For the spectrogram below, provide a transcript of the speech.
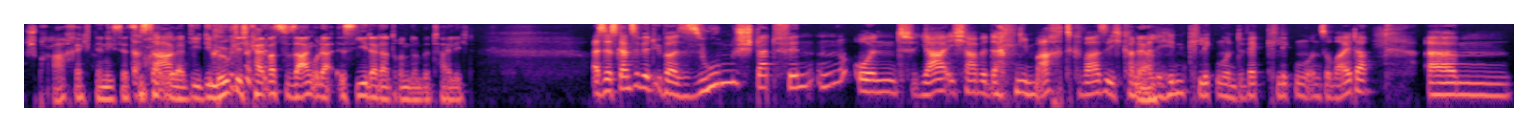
Sprachrecht, nenne ich es jetzt das mal, oder die, die Möglichkeit, was zu sagen oder ist jeder da drin dann beteiligt? Also das Ganze wird über Zoom stattfinden und ja, ich habe dann die Macht quasi, ich kann ja. alle hinklicken und wegklicken und so weiter. Ähm,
